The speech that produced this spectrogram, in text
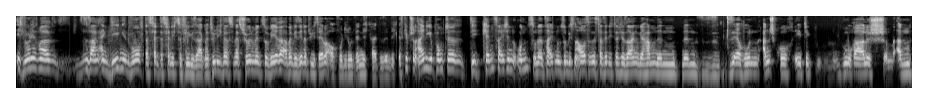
Ich würde jetzt mal sagen, ein Gegenentwurf, das fände das fänd ich zu viel gesagt. Natürlich wäre es schön, wenn es so wäre, aber wir sehen natürlich selber auch, wo die Notwendigkeiten sind. Es gibt schon einige Punkte, die kennzeichnen uns oder zeichnen uns so ein bisschen aus. Das ist tatsächlich, dass wir sagen, wir haben einen, einen sehr hohen Anspruch, Ethik, moralisch an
